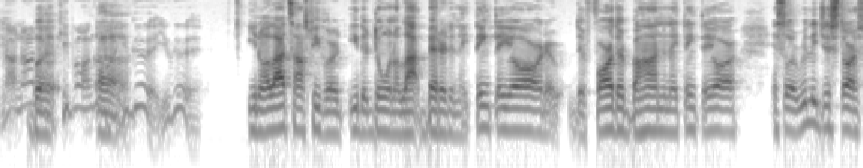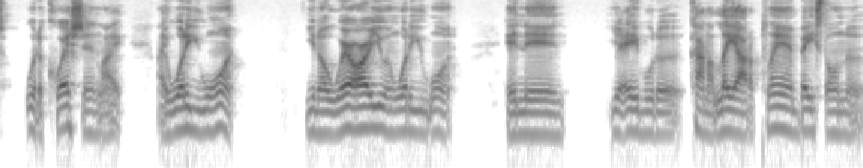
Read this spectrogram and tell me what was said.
No, no, no. But, Keep on going. uh, you good. You good. You know a lot of times people are either doing a lot better than they think they are or they're, they're farther behind than they think they are. And so it really just starts with a question like like what do you want? You know where are you and what do you want? And then you're able to kind of lay out a plan based on the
